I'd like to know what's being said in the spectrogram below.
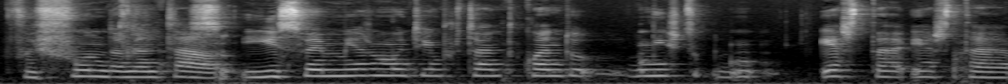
Foi fundamental. E isso é mesmo muito importante quando nisto esta, esta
